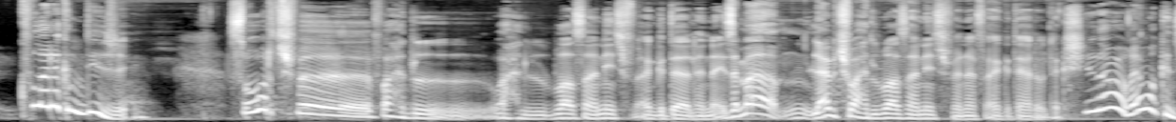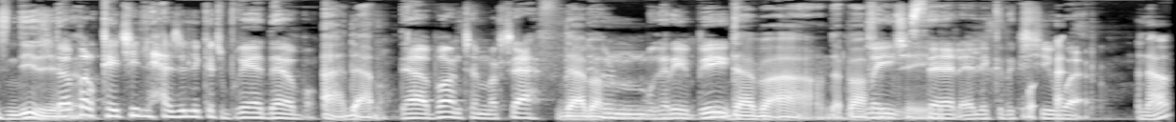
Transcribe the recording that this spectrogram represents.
والله كنت دي جي صورت في واحد ال... واحد البلاصة نيت في اكدال هنا. زعما لعبت في واحد البلاصة نيت في هنا في اكدال وداك الشيء زعما vraiment كنت دي جي دابا لقيتي الحاجة اللي كتبغيها دابا. آه دابا. دابا أنت مرتاح في دابا. المغربي؟ دابا آه، دابا الله فهمتي. يسهل عليك داك الشيء واعر نعم.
